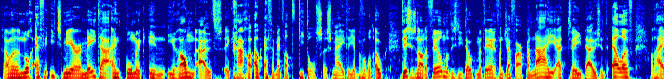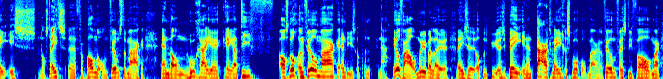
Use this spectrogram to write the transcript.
gaan we nog even iets meer meta en comic in Iran uit. Ik ga gewoon ook even met wat titels eh, smijten. Je hebt bijvoorbeeld ook This Is Not a Film. Dat is die documentaire van Jafar Panahi uit 2011. Want hij is nog steeds verbannen om films te maken. En dan, hoe ga je creatief alsnog een film maken. En die is op een nou, heel verhaal, moet je maar le- lezen. Op een USB in een taart meegesmokkeld naar een filmfestival. Maar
